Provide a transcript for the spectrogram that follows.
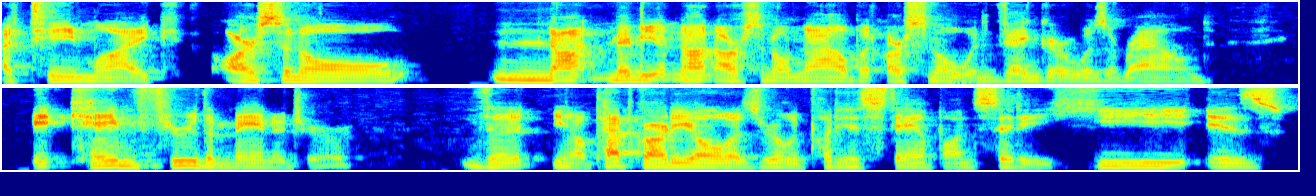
a team like Arsenal, not maybe not Arsenal now, but Arsenal when Wenger was around, it came through the manager. That you know Pep Guardiola has really put his stamp on City. He is.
